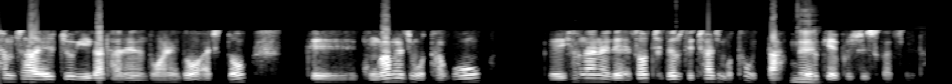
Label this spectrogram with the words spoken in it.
참사 일주기가 다 되는 동안에도 아직도 그 공감하지 못하고 그 현안에 대해서 제대로 대처하지 못하고 있다. 네. 이렇게 볼 수 있을 것 같습니다.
